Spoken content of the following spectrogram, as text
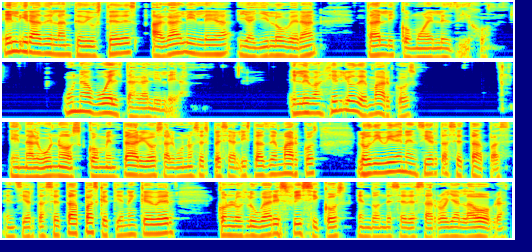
Él irá delante de ustedes a Galilea y allí lo verán tal y como Él les dijo. Una vuelta a Galilea. El Evangelio de Marcos, en algunos comentarios, algunos especialistas de Marcos, lo dividen en ciertas etapas, en ciertas etapas que tienen que ver con los lugares físicos en donde se desarrolla la obra.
